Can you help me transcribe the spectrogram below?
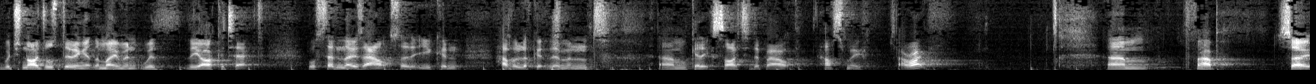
which Nigel's doing at the moment with the architect. We'll send those out so that you can have a look at them and um, get excited about house move. Is that right? Um, fab. So,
